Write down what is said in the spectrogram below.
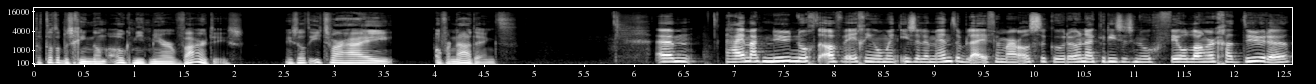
dat dat het misschien dan ook niet meer waard is. Is dat iets waar hij over nadenkt? Um, hij maakt nu nog de afweging om in isolement te blijven. Maar als de coronacrisis nog veel langer gaat duren,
